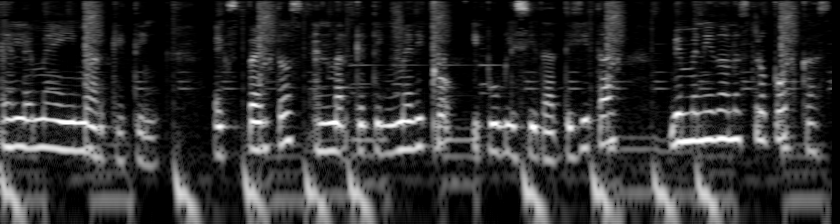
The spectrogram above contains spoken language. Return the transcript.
LMI Marketing, expertos en marketing médico y publicidad digital. Bienvenido a nuestro podcast.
